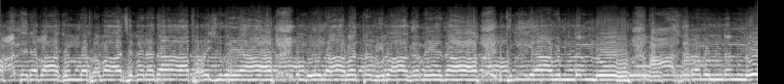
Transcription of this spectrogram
ആദരവാകുന്ന പ്രവാചകനതാ പറയുകയാ. മൂന്നാമത്തെ വിഭാഗമേതാ? ദുനിയാവുണ്ടല്ലോ ആഹ്റമുണ്ടല്ലോ.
